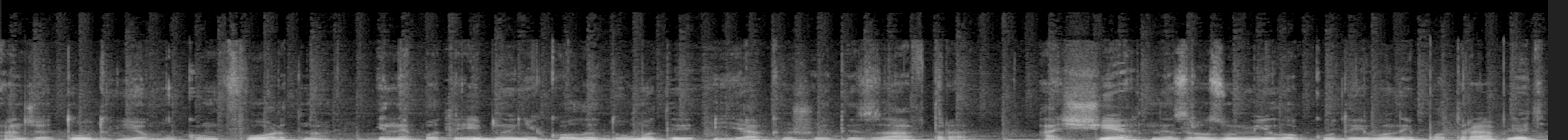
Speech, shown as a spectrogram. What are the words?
адже тут йому комфортно і не потрібно ніколи думати, як жити завтра. А ще незрозуміло, куди вони потраплять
